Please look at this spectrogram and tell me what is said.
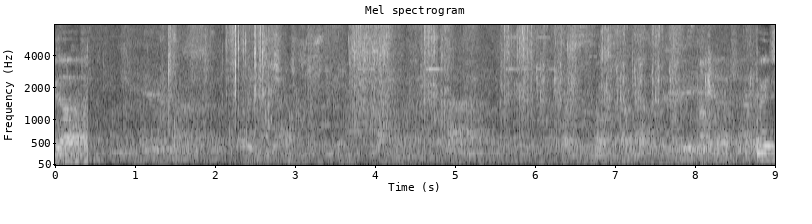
veda. Evet,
